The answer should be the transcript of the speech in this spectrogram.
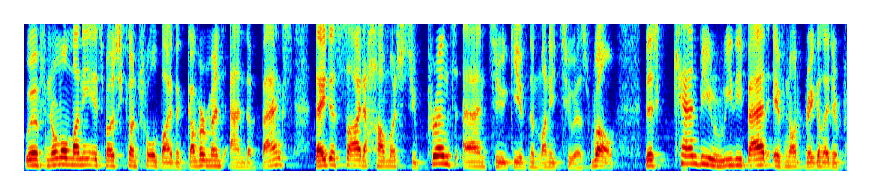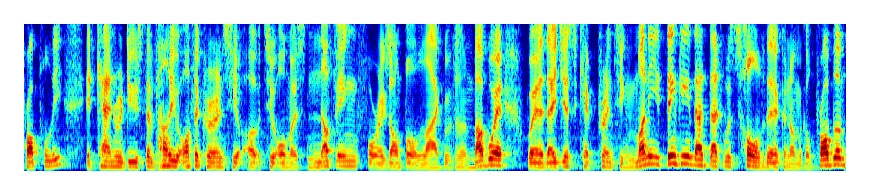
With normal money, it's mostly controlled by the government and the banks. They decide how much to print and to give the money to as well. This can be really bad if not regulated properly. It can reduce the value of the currency to almost nothing. For example, like with Zimbabwe, where they just kept printing money, thinking that that would solve the economical problem.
